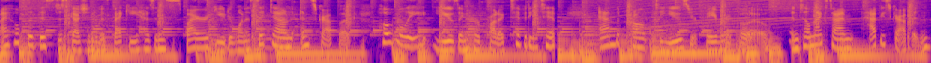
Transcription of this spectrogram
I hope that this discussion with Becki has inspired you to want to sit down and scrapbook, hopefully using her productivity tip and the prompt to use your favorite photo. Until next time, happy scrapping.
